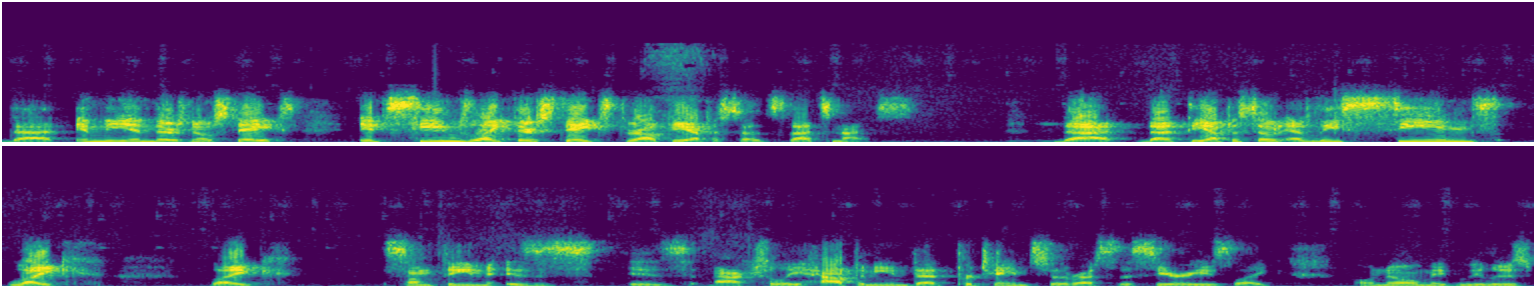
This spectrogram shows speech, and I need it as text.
that in the end there's no stakes, it seems like there's stakes throughout the episode. So that's nice. That that the episode at least seems like like something is is actually happening that pertains to the rest of the series. Like, oh no, maybe we lose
